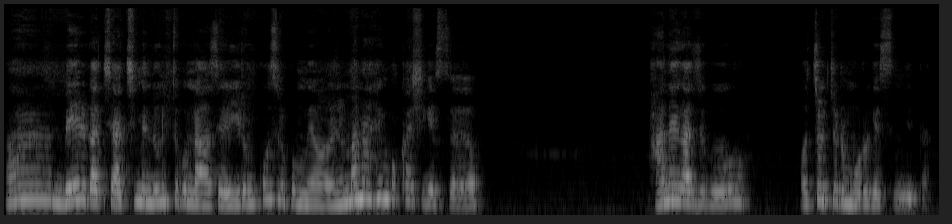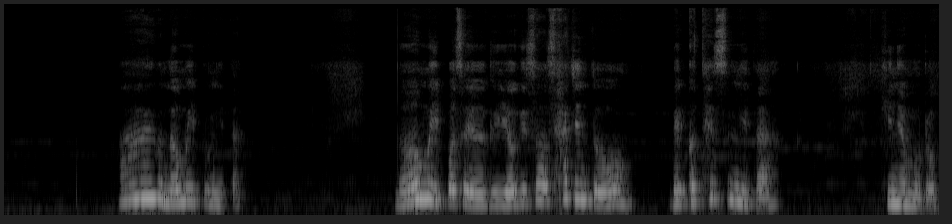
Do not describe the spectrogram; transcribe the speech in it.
아 매일같이 아침에 눈 뜨고 나와서 이런 꽃을 보면 얼마나 행복하시겠어요. 반해가지고 어쩔 줄은 모르겠습니다. 아이고 너무 이쁩니다. 너무 이뻐서 여기 여기서 사진도 몇 컷 했습니다. 기념으로.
